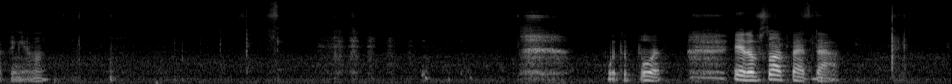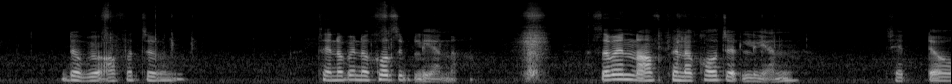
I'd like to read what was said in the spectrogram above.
ดเป็นไงบ้างหัวจะปวดเอ็ดอับซอดแปดดาบ The Wheel of Fortune Ten of Pentacles สิบเหรียญอะ Seven of Pentacles เจ็ดเหรียญ Shadow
